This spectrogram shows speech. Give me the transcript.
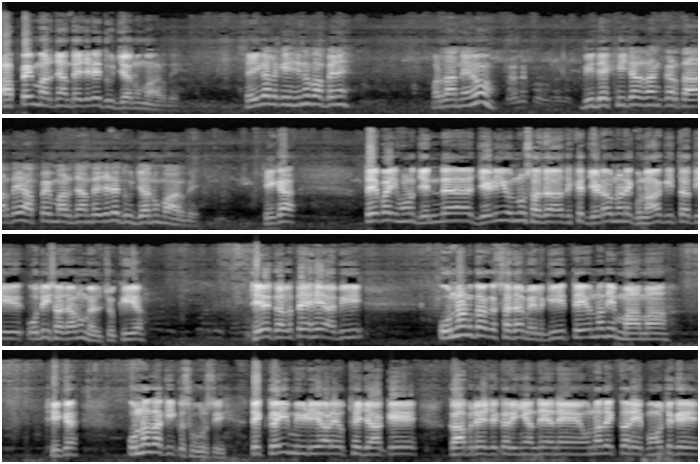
ਆਪੇ ਮਰ ਜਾਂਦੇ ਜਿਹੜੇ ਦੂਜਿਆਂ ਨੂੰ ਮਾਰਦੇ। ਸਹੀ ਗੱਲ ਕਹੀ ਸੀ ਨਾ ਬਾਬੇ ਨੇ? ਮਰਦਾਨੇ ਨੂੰ? ਵੀ ਦੇਖੀ ਚੱਲ ਰੰਗ ਕਰਤਾਰ ਦੇ ਆਪੇ ਮਰ ਜਾਂਦੇ ਜਿਹੜੇ ਦੂਜਿਆਂ ਨੂੰ ਮਾਰਦੇ। ਠੀਕ ਆ? ਤੇ ਭਾਈ ਹੁਣ ਜਿੰਨ ਜਿਹੜੀ ਉਹਨੂੰ ਸਜ਼ਾ ਦੇਖ ਜਿਹੜਾ ਉਹਨਾਂ ਨੇ ਗੁਨਾਹ ਕੀਤਾ ਸੀ ਉਹਦੀ ਸਜ਼ਾ ਉਹਨੂੰ ਮਿਲ ਚੁੱਕੀ ਆ। ਤੇ ਗੱਲ ਤੇ ਇਹ ਆ ਵੀ ਉਹਨਾਂ ਨੂੰ ਤਾਂ ਸਜ਼ਾ ਮਿਲ ਗਈ ਤੇ ਉਹਨਾਂ ਦੀਆਂ ਮਾਵਾਂ ਠੀਕ ਹੈ ਉਹਨਾਂ ਦਾ ਕੀ ਕਸੂਰ ਸੀ? ਤੇ ਕਈ ਮੀਡੀਆ ਵਾਲੇ ਉੱਥੇ ਜਾ ਕੇ ਕਵਰੇਜ ਕਰੀ ਜਾਂਦੇ ਨੇ, ਉਹਨਾਂ ਦੇ ਘਰੇ ਪਹੁੰਚ ਗਏ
